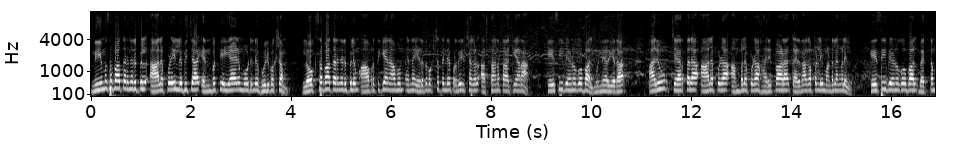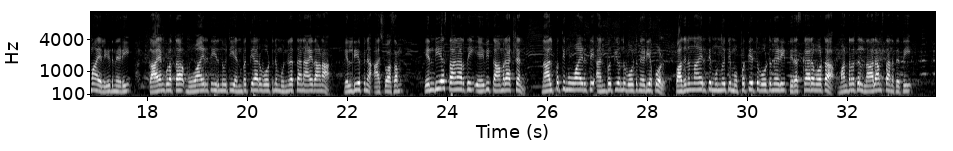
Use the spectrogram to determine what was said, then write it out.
നിയമസഭാ തെരഞ്ഞെടുപ്പിൽ ആലപ്പുഴയിൽ ലഭിച്ച എൺപത്തി അയ്യായിരം വോട്ടിന്റെ ഭൂരിപക്ഷം ലോക്സഭാ തെരഞ്ഞെടുപ്പിലും ആവർത്തിക്കാനാവും എന്ന ഇടതുപക്ഷത്തിന്റെ പ്രതീക്ഷകൾ അസ്ഥാനത്താക്കിയാണ് കെ സി വേണുഗോപാൽ മുന്നേറിയത്. അരൂർ ചേർത്തല ആലപ്പുഴ അമ്പലപ്പുഴ ഹരിപ്പാട് കരുനാഗപ്പള്ളി മണ്ഡലങ്ങളിൽ കെ സി വേണുഗോപാൽ വ്യക്തമായ ലീഡ് നേടി. കായംകുളത്ത് മൂവായിരത്തി ഇരുന്നൂറ്റി എൺപത്തിയാറ് വോട്ടിന് മുന്നിലെത്താനായതാണ് എൽ ഡി എഫിന് ആശ്വാസം. എൻ ഡി എ സ്ഥാനാർത്ഥി എ വി താമരാക്ഷൻ നാൽപ്പത്തി മൂവായിരത്തി അൻപത്തിയൊന്ന് വോട്ട് നേടിയപ്പോൾ പതിനൊന്നായിരത്തി മുന്നൂറ്റി മുപ്പത്തിയെട്ട് വോട്ട് നേടി തിരസ്കാര വോട്ട മണ്ഡലത്തിൽ നാലാം സ്ഥാനത്തെത്തി.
